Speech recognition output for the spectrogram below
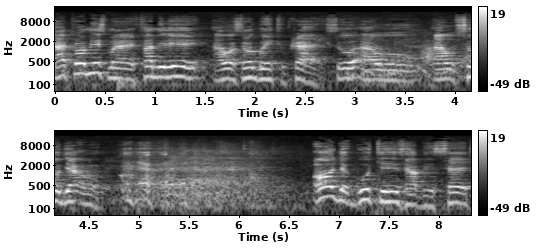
I promised my family I was not going to cry, so I will, I will soldier on. All the good things have been said,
